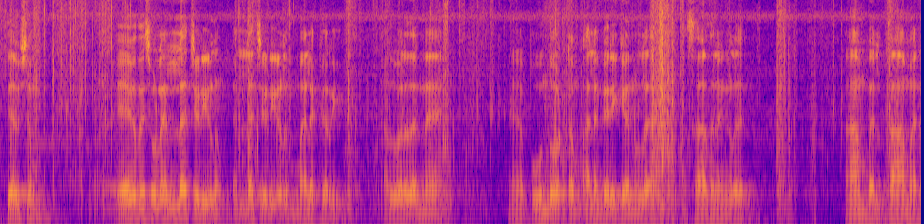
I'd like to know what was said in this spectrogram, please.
അത്യാവശ്യം ഏകദേശമുള്ള എല്ലാ ചെടികളും എല്ലാ ചെടികളും മലക്കറി അതുപോലെ തന്നെ പൂന്തോട്ടം അലങ്കരിക്കാനുള്ള സാധനങ്ങൾ ആമ്പൽ താമര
